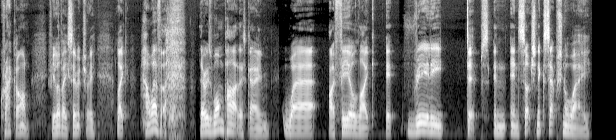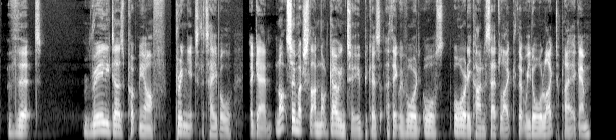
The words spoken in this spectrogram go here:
crack on if you love asymmetry. Like, however, there is one part of this game where I feel like it really dips in in such an exceptional way that really does put me off bringing it to the table again. Not so much that I'm not going to, because I think we've already all, already kind of said like that we'd all like to play it again,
